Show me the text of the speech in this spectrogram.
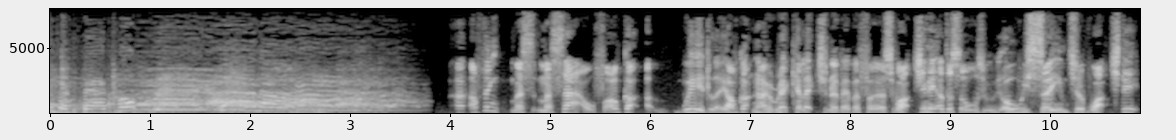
It's a fair cop. I think mys- myself, I've got uh, weirdly, I've got no recollection of ever first watching it. I just always, always seem to have watched it.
